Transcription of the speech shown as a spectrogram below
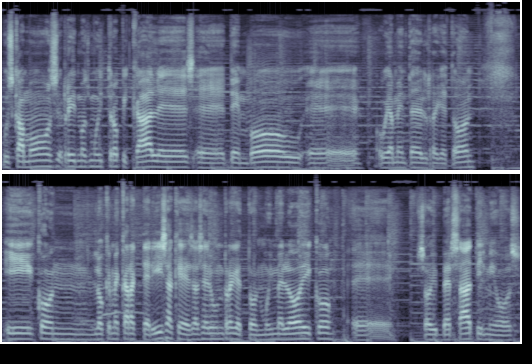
Buscamos ritmos muy tropicales, eh, dembow, eh, obviamente el reggaetón, y con lo que me caracteriza, que es hacer un reggaetón muy melódico. Eh, soy versátil, mi voz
